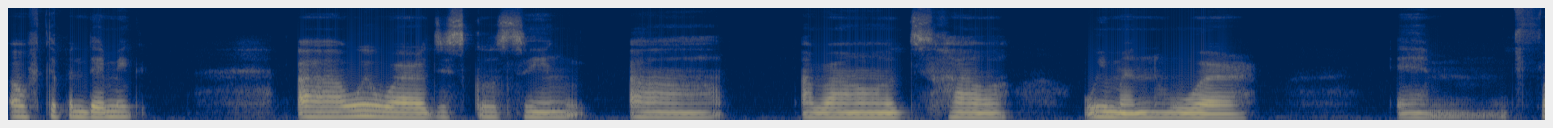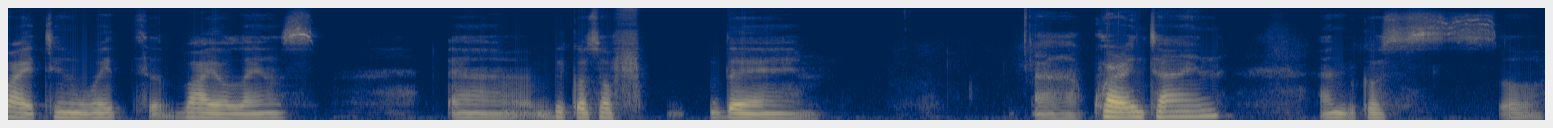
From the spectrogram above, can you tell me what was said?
of the pandemic, uh, we were discussing uh, about how women were um, fighting with violence uh, because of the uh, quarantine and because of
